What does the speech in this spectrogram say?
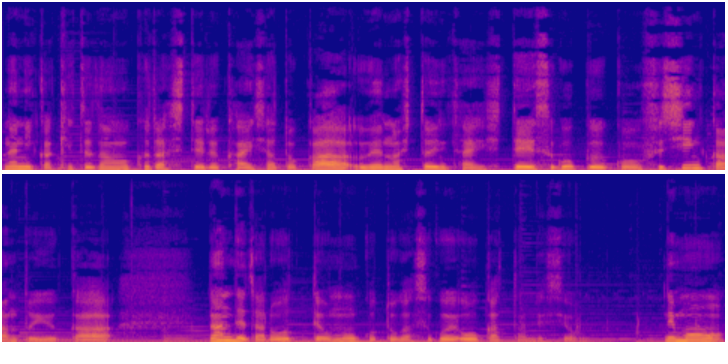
何か決断を下してる会社とか上の人に対してすごくこう不信感というかなんでだろうって思うことがすごい多かったんですよ。でも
